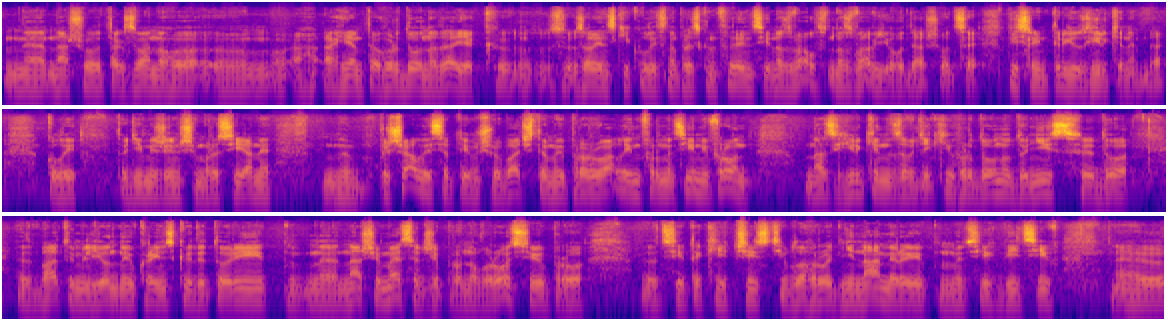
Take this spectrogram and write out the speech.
нашого так званого агента Гордона, да, як Зеленський колись на прес-конференції назвав, назвав його, да, що це після інтерв'ю з Гіркіним, да, коли тоді, між іншим, росіяни пишалися тим, що бачите, ми прорвали інформаційний фронт. Нас Гіркін завдяки Гордону доніс до багатомільйонної української аудиторії наші меседжі про Новоросію, про ці такі чисті благородні наміри всіх бійців е,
